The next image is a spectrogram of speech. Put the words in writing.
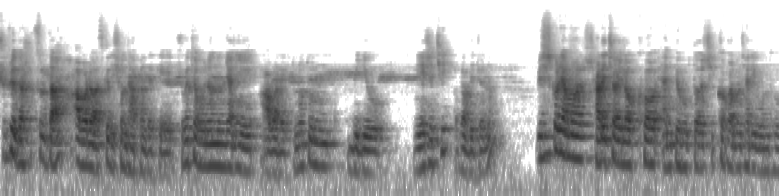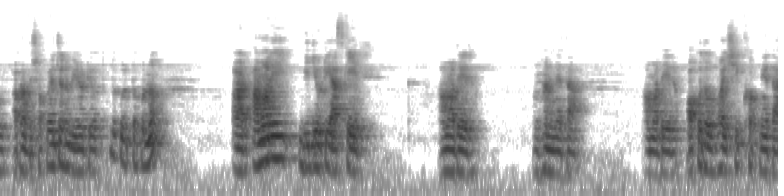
সুপ্রিয় দর্শক শ্রোতা, আবারও আজকের এই সন্ধ্যা আপনাদেরকে শুভেচ্ছা অভিনন্দন জানিয়ে আবার একটি নতুন ভিডিও নিয়ে এসেছি আপনাদের জন্য। বিশেষ করে আমার সাড়ে ছয় লক্ষ এনপিভুক্ত শিক্ষক কর্মচারী বন্ধু আপনাদের সকলের জন্য ভিডিওটি অত্যন্ত গুরুত্বপূর্ণ। আর আমার এই ভিডিওটি আজকে আমাদের মহান নেতা, আমাদের অকুতভয় শিক্ষক নেতা,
